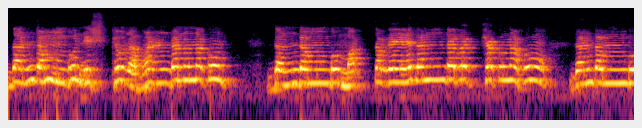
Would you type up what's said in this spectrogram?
దండంబు నిష్ఠుర భండనునకు దండంబు మత్త దండ రక్షకునకు దండంబు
